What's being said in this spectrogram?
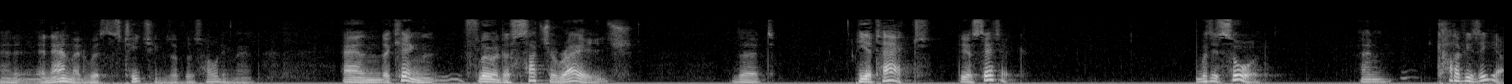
and enamored with the teachings of this holy man. And the king flew into such a rage that he attacked the ascetic with his sword and cut off his ear.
